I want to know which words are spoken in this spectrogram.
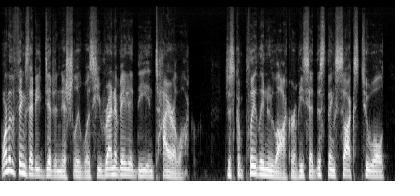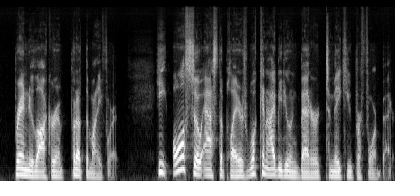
One of the things that he did initially was he renovated the entire locker room, just completely new locker room. He said, This thing sucks, too old, brand new locker room, put up the money for it. He also asked the players, What can I be doing better to make you perform better?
